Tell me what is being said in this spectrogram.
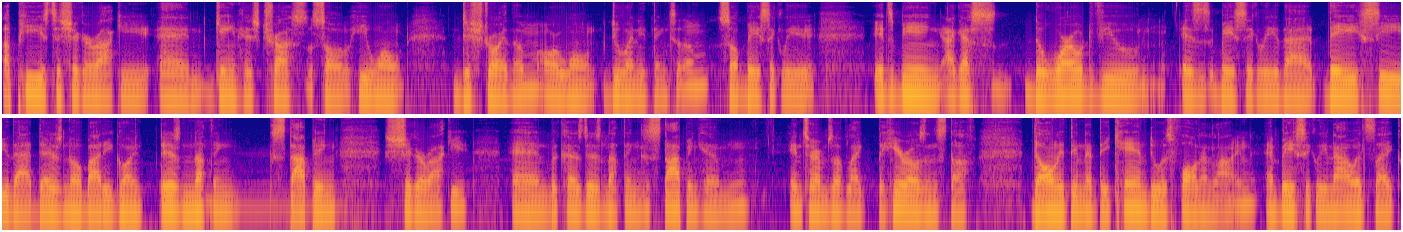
appease to Shigaraki and gain his trust so he won't destroy them or won't do anything to them. So basically it's being i guess the worldview is basically that they see that there's nobody going there's nothing stopping shigaraki and because there's nothing stopping him in terms of like the heroes and stuff the only thing that they can do is fall in line and basically now it's like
